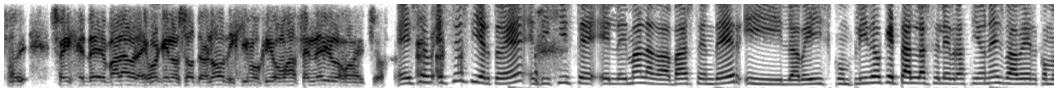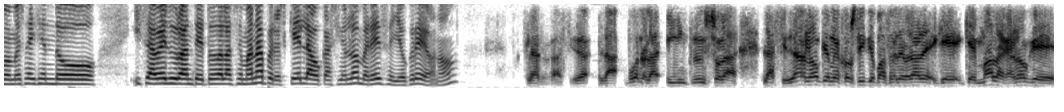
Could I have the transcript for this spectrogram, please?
soy, gente de palabra, igual que nosotros, ¿no? Dijimos que íbamos a ascender y lo hemos hecho. Eso, esto es cierto, ¿eh? Dijiste, el de Málaga va a ascender y lo habéis cumplido. ¿Qué tal las celebraciones? Va a haber, como me está diciendo Isabel, durante toda la semana, pero es que la ocasión lo merece, yo creo, ¿no? Claro, la ciudad, la, bueno, la, incluso la, la ciudad, ¿no? Que mejor sitio para celebrar que, que en Málaga, ¿no? Que,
